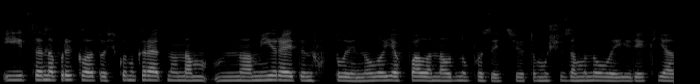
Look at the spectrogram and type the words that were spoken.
І це, наприклад, ось конкретно на, на мій рейтинг вплинуло. Я впала на одну позицію, тому що за минулий рік я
